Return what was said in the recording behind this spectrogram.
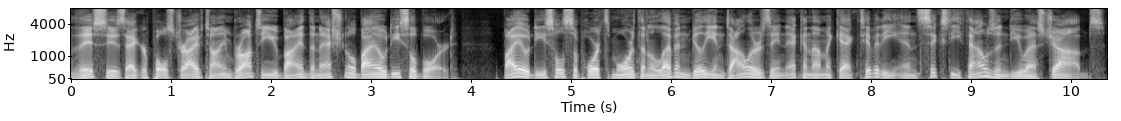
This is AgriPulse Drive Time brought to you by the National Biodiesel Board. Biodiesel supports more than $11 billion in economic activity and 60,000 U.S. jobs.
